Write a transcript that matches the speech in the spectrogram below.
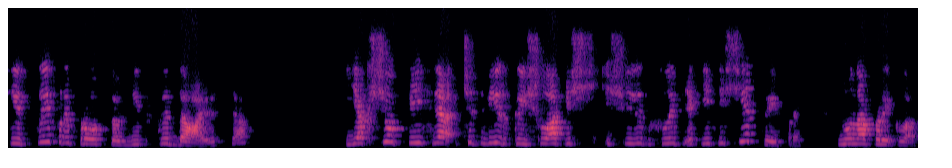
ці цифри просто відкидаються. Якщо після четвірки йшла, йшли якісь іще цифри, ну, наприклад,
